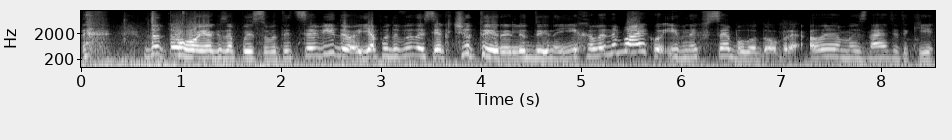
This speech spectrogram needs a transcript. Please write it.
до того, як записувати це відео, я подивилася, як чотири людини їхали на байку, і в них все було добре. Але ми, знаєте, такі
